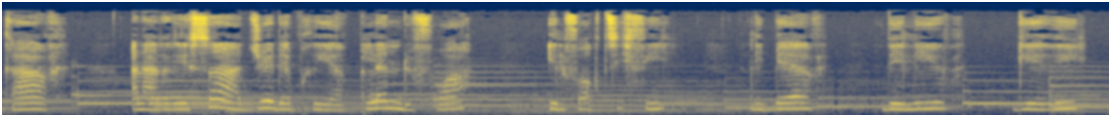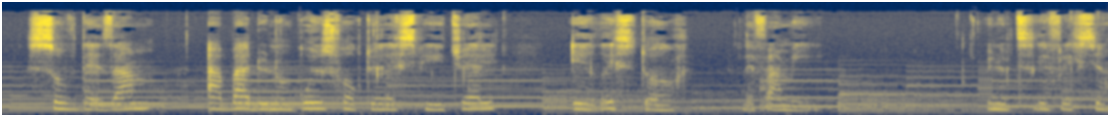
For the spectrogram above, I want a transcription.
car en adressant à Dieu des prières pleines de foi, il fortifie, libère, délivre, guérit, sauve des âmes, abat de nombreuses forteresses spirituelles et restaure les familles. Une petite réflexion.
